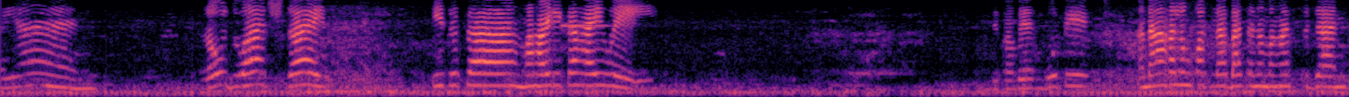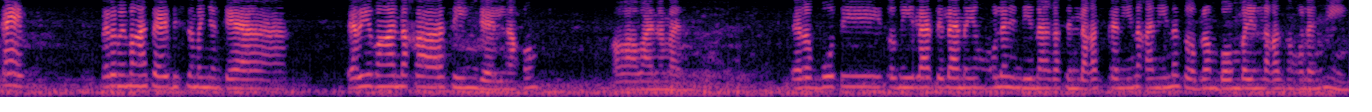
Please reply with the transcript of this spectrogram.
Ayan. Road watch guys. Dito sa Maharlika Highway. Di ba? Buti. Ang nakakalungkot labasan ng mga estudyante. Pero may mga service naman yan kaya pero yung mga naka-single, nako, kawawa naman. Pero buti tumila-tila na yung ulan, hindi na kasing lakas kanina. Kanina sobrang bomba yung lakas ng ulan niya eh.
